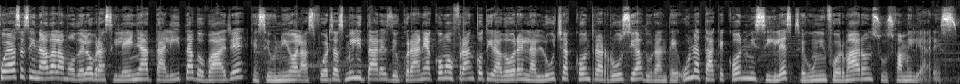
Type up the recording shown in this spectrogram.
fue asesinada la modelo brasileña Talita Dovalle, que se unió a las fuerzas militares de Ucrania como francotiradora en la lucha contra Rusia durante un ataque con misiles, según informaron sus familiares.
